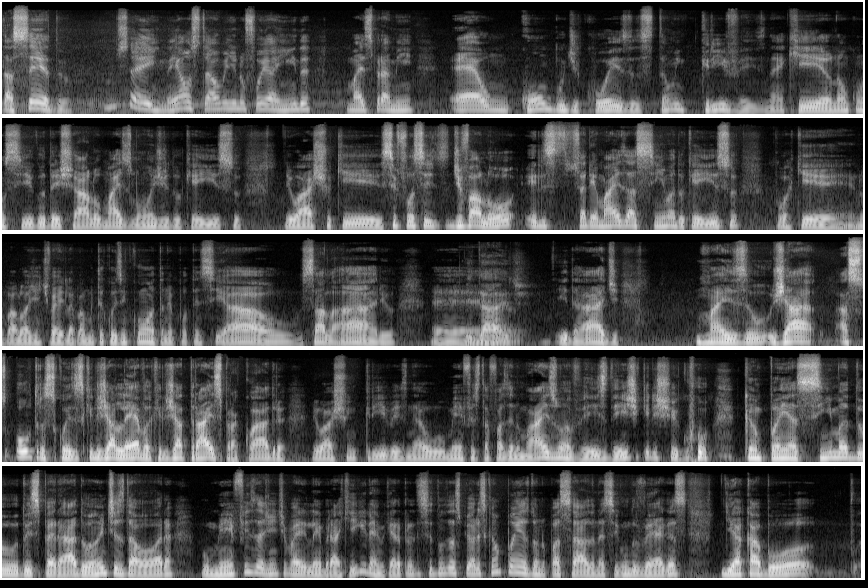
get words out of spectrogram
Tá cedo? Não sei, nem All-Star o menino foi ainda, mas para mim é um combo de coisas tão incríveis, né, que eu não consigo deixá-lo mais longe do que isso. Eu acho que se fosse de valor, ele estaria mais acima do que isso, porque no valor a gente vai levar muita coisa em conta, né, potencial, salário, é, idade, idade mas o, já as outras coisas que ele já leva, que ele já traz para a quadra, eu acho incríveis, né? O Memphis está fazendo mais uma vez, desde que ele chegou, campanha acima do, do esperado, antes da hora. O Memphis, a gente vai lembrar aqui, Guilherme, que era para ter sido uma das piores campanhas do ano passado, né? Segundo Vegas, e acabou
